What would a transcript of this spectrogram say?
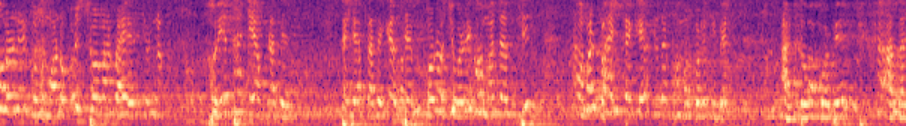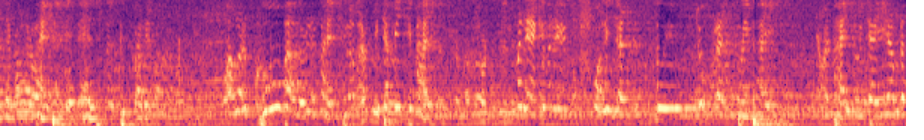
ধরনের কোনো মনোকষ্ট আমার ভাইয়ের জন্য হয়ে থাকে আপনাদের তাহলে আপনাদের কাছে আমি বড় জোরে ক্ষমা চাচ্ছি। আমার ভাইটাকে আপনারা ক্ষমা করে দিবেন আর দোয়া করবেন। আল্লাহ যেন আমার ভাইটাকে নসিব করেন। ও আমার খুব আদরের ভাই ছিল আমার পিটাপিটি ভাই। মানে একেবারে কলিজার দুই টুকরার দুই ভাই। আমার ভাই দুইটাই আমরা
